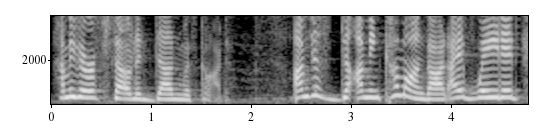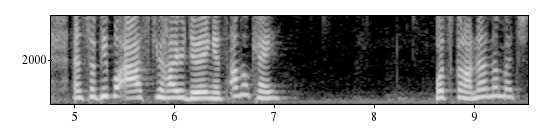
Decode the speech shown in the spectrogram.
How many of you ever sounded done with God? I'm just, I mean, come on, God. I have waited. And so people ask you how you're doing. It's, I'm okay. What's going on? No, not much.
